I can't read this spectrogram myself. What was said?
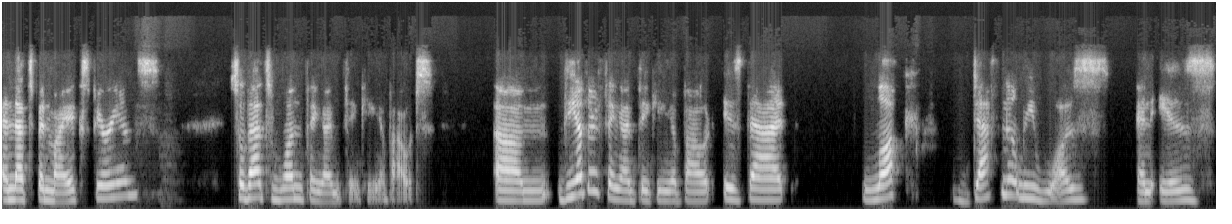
And that's been my experience. So that's one thing I'm thinking about. Um, the other thing I'm thinking about is that luck definitely was and is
